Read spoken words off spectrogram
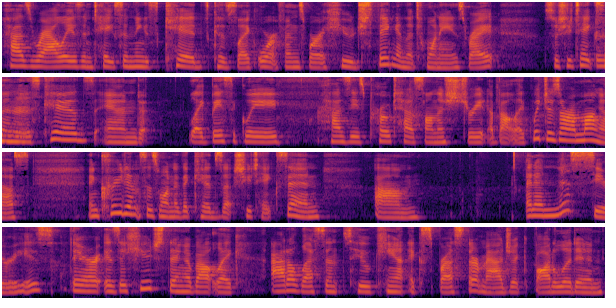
has rallies and takes in these kids because like orphans were a huge thing in the 20s, right? So she takes in mm-hmm. these kids and like basically has these protests on the street about like witches are among us. And Credence is one of the kids that she takes in. Um, and in this series, there is a huge thing about like adolescents who can't express their magic, bottle it in,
